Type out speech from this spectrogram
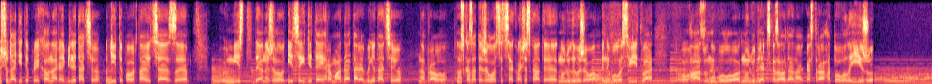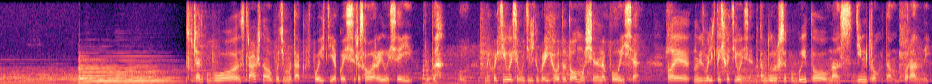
Сюди діти приїхали на реабілітацію. Діти повертаються з міст, де вони жили. І цих дітей громада на реабілітацію направила. Ну сказати, жилося, це краще сказати. Ну люди виживали. Не було світла, газу не було. Ну люди, як сказали, да, на кострах готували їжу. Спочатку було страшно, а потім так в поїзді якось розговорилися і круто було. Не хотілося, бо тільки приїхали додому, ще не набулися. Але ну, відволіктись хотілося. Там дуже все побито, у нас дім трохи там поранений.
